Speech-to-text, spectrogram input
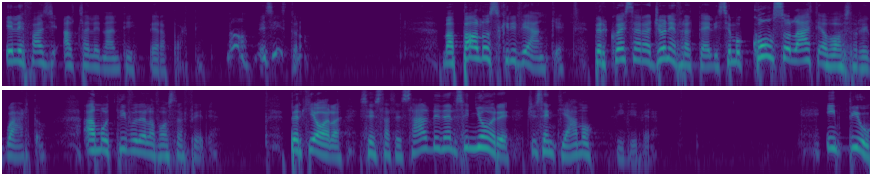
e le fasi altalenanti dei rapporti. No, esistono. Ma Paolo scrive anche, per questa ragione, fratelli, siamo consolati a vostro riguardo, a motivo della vostra fede. Perché ora, se state saldi nel Signore, ci sentiamo rivivere. In più,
